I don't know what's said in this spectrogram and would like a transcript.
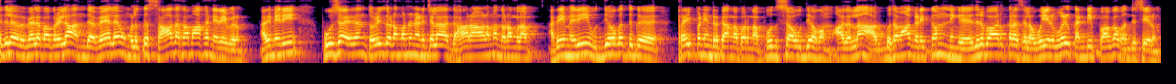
இதில் வேலை பார்க்குறீங்களோ அந்த வேலை உங்களுக்கு சாதகமாக நிறைவேறும். அதேமாரி புதுசாக ஏதாவது தொழில் தொடங்கணும்னு நினச்சலா தாராளமாக தொடங்கலாம். அதேமாரி உத்தியோகத்துக்கு ட்ரை பண்ணிட்டு இருக்காங்க பாருங்கள் புதுசாக உத்தியோகம். அதெல்லாம் அற்புதமாக கிடைக்கும். நீங்கள் எதிர்பார்க்குற சில உயர்வுகள் கண்டிப்பாக வந்து சேரும்.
